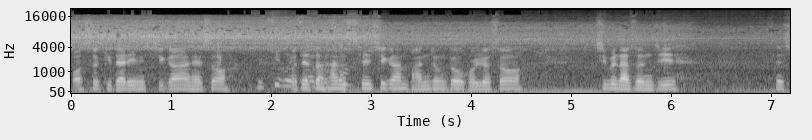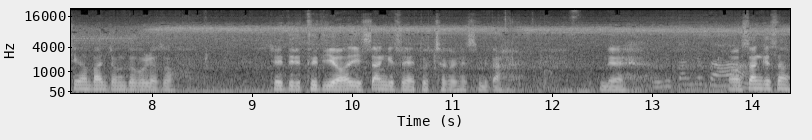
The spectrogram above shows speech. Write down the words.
버스 기다리는 시간 해서 어쨌든 한 벌써? 3시간 반 정도 걸려서 집을 나선 지 3시간 반 정도 걸려서 저희들이 드디어 이 쌍계사에 도착을 했습니다. 네. 여기 쌍계사 어, 쌍계사.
